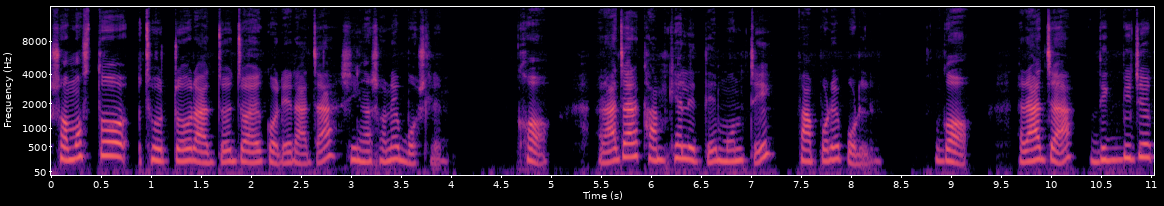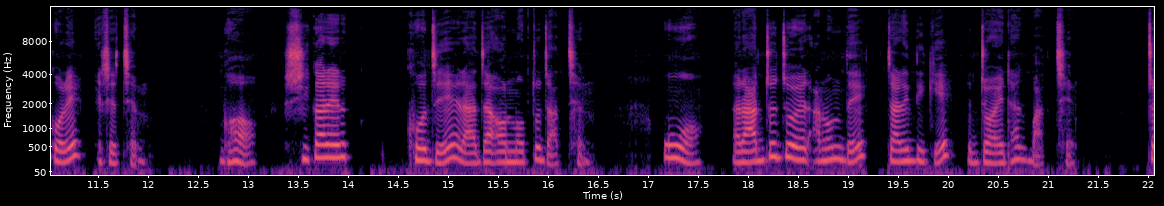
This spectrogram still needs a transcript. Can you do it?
সমস্ত ছোট রাজ্য জয় করে রাজা সিংহাসনে বসলেন। খ, রাজার খামখেয়ালিতে মন্ত্রী ফাপড়ে পড়লেন। গ, রাজা দিগ্বিজয় করে এসেছেন। ঘ শিকারের খোঁজে রাজা অন্যত্র যাচ্ছেন। ও রাজ্য জয়ের আনন্দে চারিদিকে জয়ঢাক বাজছে চ,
